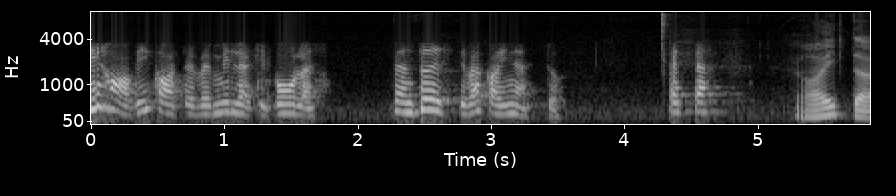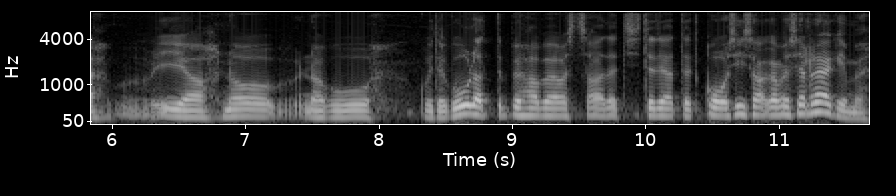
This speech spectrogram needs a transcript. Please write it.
kehavigade või millegi poolest. see on tõesti väga inetu. aitäh. aitäh, jah, no nagu, kui te kuulate pühapäevast saadet, siis te teate, et koos isaga me seal räägime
